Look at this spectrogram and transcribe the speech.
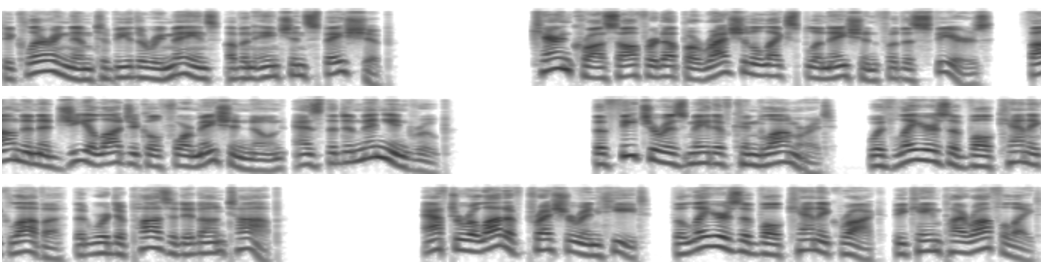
declaring them to be the remains of an ancient spaceship. Cairncross offered up a rational explanation for the spheres, found in a geological formation known as the Dominion Group. The feature is made of conglomerate, with layers of volcanic lava that were deposited on top. After a lot of pressure and heat, the layers of volcanic rock became pyrophyllite,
